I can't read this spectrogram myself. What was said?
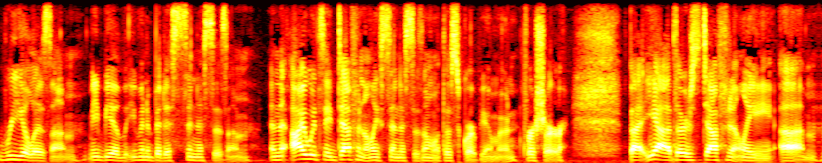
realism, maybe a, even a bit of cynicism. And I would say definitely cynicism with the Scorpio moon for sure. But yeah, there's definitely, um,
